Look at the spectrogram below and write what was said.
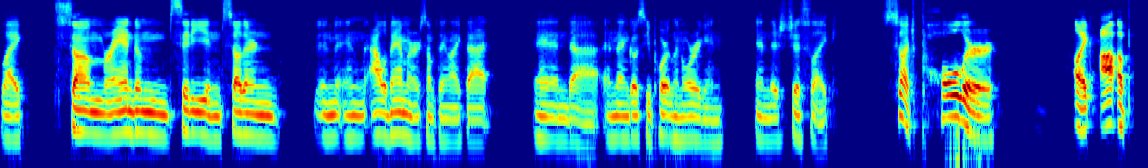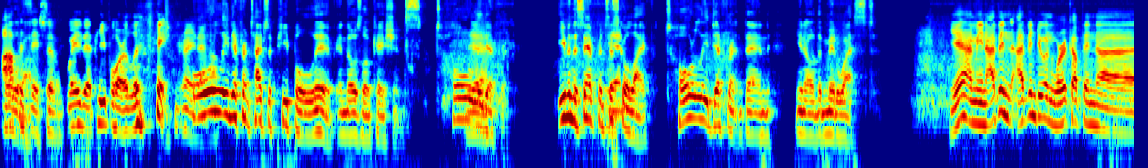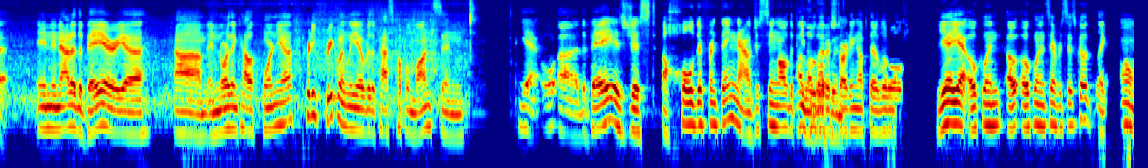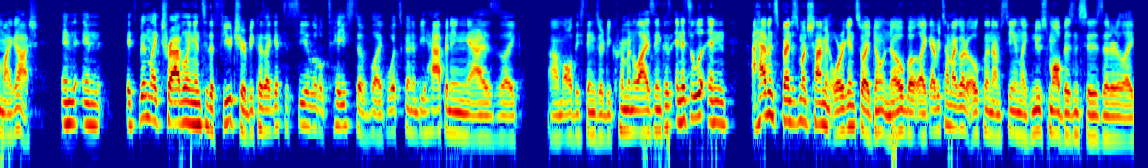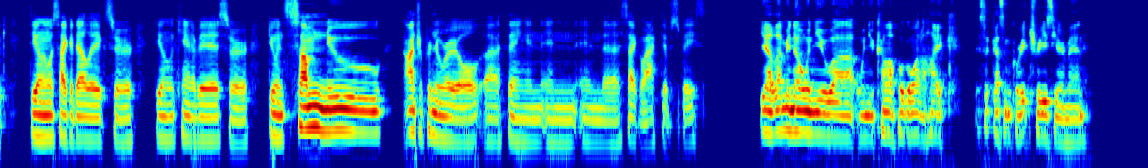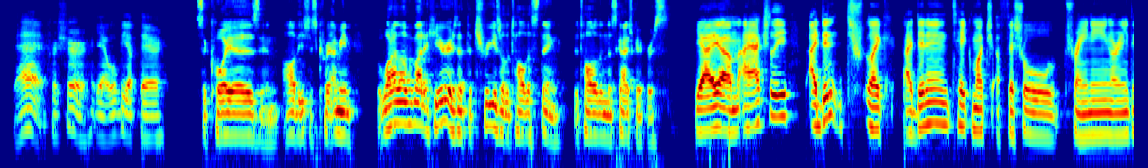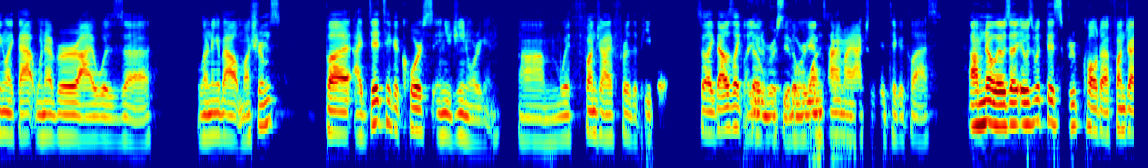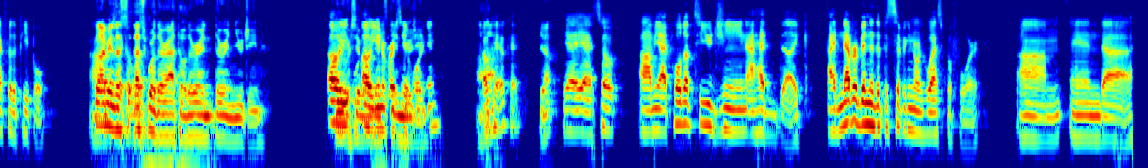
like some random city in southern in in Alabama or something like that, and uh, and then go see Portland, Oregon, and there's just like such polar like op- opposites opposite. of way that people are living right now. totally different types of people live in those locations. Totally Yeah. different. Even the San Francisco life, totally different than, you know, the Midwest. Yeah, I mean, I've been I've been doing work up in uh, in and out of the Bay Area, um, in Northern California, pretty frequently over the past couple months, and yeah, uh, the Bay is just a whole different thing now. Just seeing all the people that are starting up their little, yeah, yeah, Oakland, o- Oakland, and San Francisco, like, oh my gosh, and and it's been like traveling into the future because I get to see a little taste of like what's going to be happening as like um, all these things are decriminalizing. Because and it's a li- and I haven't spent as much time in Oregon, so I don't know. But like every time I go to Oakland, I'm seeing like new small businesses that are like dealing with psychedelics or dealing with cannabis or doing some new entrepreneurial uh, thing in in in the psychoactive space. Yeah, let me know when you uh when you come up, we'll go on a hike. It's got some great trees here, man. That for sure. Yeah, we'll be up there. Sequoias and all these just crazy. I mean, what I love about it here is that the trees are the tallest thing. They're taller than the skyscrapers. Yeah, I um I actually I didn't tr- like I didn't take much official training or anything like that whenever I was uh learning about mushrooms, but I did take a course in Eugene, Oregon, um with fungi for the people. So like that was like the, University of the Oregon? one time I actually did take a class. Um no, it was a, it was with this group called uh, Fungi for the People. But I Um, mean, that's like that's where they're at though. They're in they're in Eugene. oh University oh University of. Oregon. Uh-huh. Okay, okay. Yeah. Yeah, yeah. So, um, yeah, I pulled up to Eugene. I had like I'd never been to the Pacific Northwest before, um, and uh,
